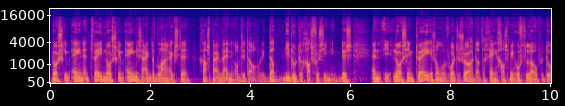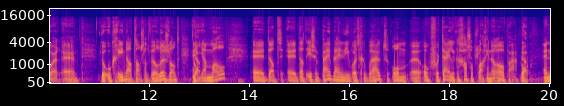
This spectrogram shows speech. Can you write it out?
Nord Stream 1 en 2. Nord Stream 1 is eigenlijk de belangrijkste gaspijpleiding op dit ogenblik. Dat, die doet de gasvoorziening. Dus, en Nord Stream 2 is om ervoor te zorgen dat er geen gas meer hoeft te lopen door, eh, door Oekraïne. Althans, dat wil Rusland. En Ja. Jamal, eh, dat, eh, dat is een pijpleiding die wordt gebruikt om eh, ook voor tijdelijke gasopslag in Europa. Ja. En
